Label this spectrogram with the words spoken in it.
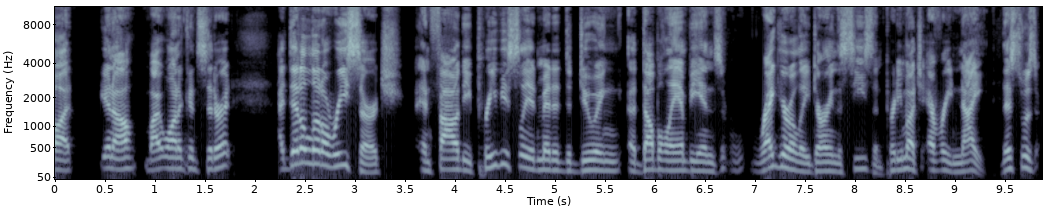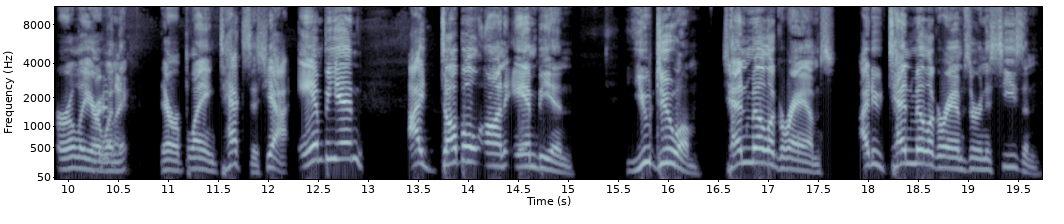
but you know, might want to consider it. I did a little research and found he previously admitted to doing a double Ambiens regularly during the season, pretty much every night. This was earlier really? when they, they were playing Texas. Yeah, Ambien I double on Ambien. You do them 10 milligrams. I do 10 milligrams during the season.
